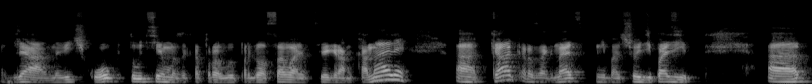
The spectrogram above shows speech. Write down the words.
для новичков, ту тему, за которую вы проголосовали в телеграм-канале, а, как разогнать небольшой депозит. А,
